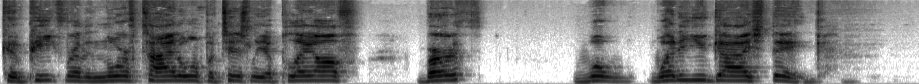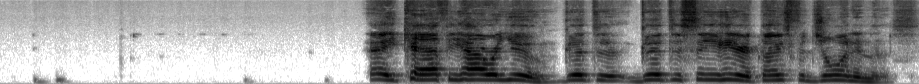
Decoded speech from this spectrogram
compete for the North title and potentially a playoff berth? What what do you guys think? Hey Kathy, how are you? Good to good to see you here. Thanks for joining us.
